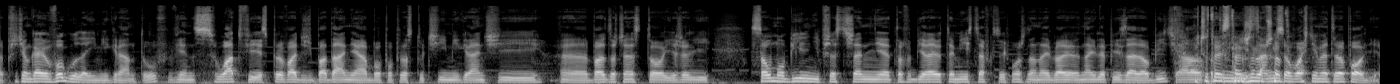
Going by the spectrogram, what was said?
e, przyciągają w ogóle imigrantów, więc łatwiej jest prowadzić badania, bo po prostu ci imigranci e, bardzo często, jeżeli są mobilni przestrzennie, to wybierają te miejsca, w których można najlepiej zarobić, a, czy to jest tak, że na przykład, są właśnie metropolie.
